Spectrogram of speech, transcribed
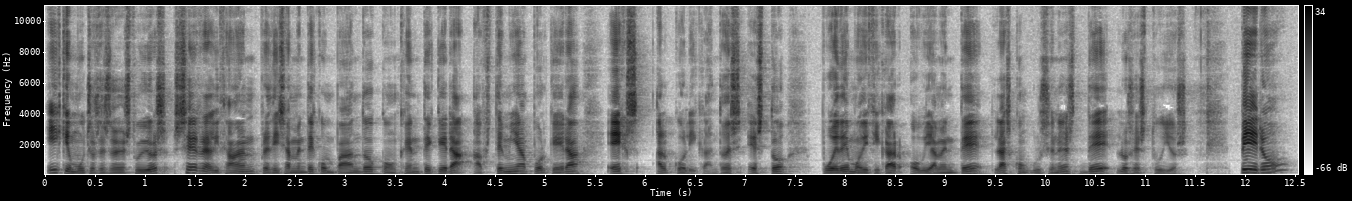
y que muchos de esos estudios se realizaban precisamente comparando con gente que era abstemia porque era ex alcohólica. Entonces esto puede modificar obviamente las conclusiones de los estudios. Pero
